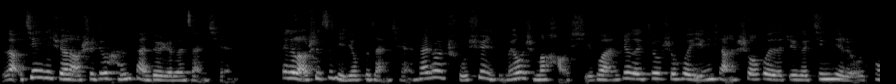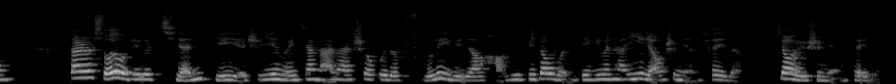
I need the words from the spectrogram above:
老经济学老师就很反对人们攒钱。那个老师自己就不攒钱，他说储蓄没有什么好习惯，这个就是会影响社会的这个经济流通。当然，所有这个前提也是因为加拿大社会的福利比较好，就是比较稳定，因为它医疗是免费的，教育是免费的。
